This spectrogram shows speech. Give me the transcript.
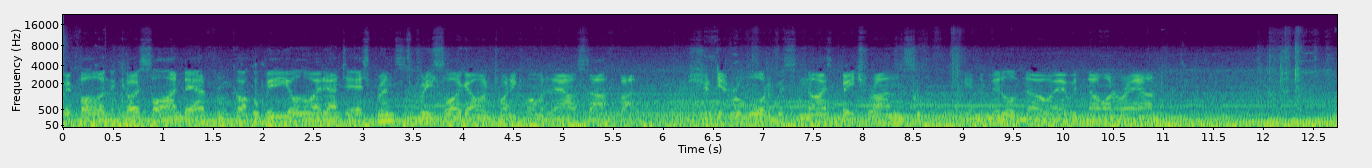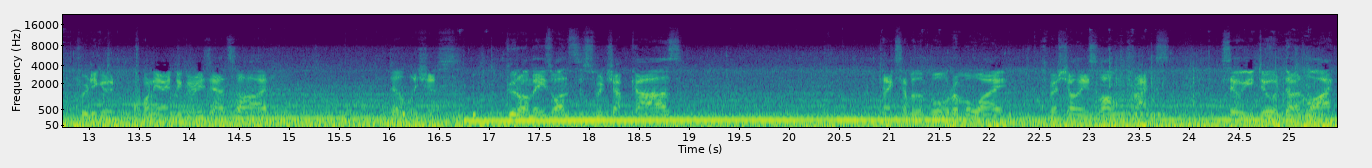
We're following the coastline down from Cocklebiddy all the way down to Esperance. It's pretty slow going, 20 kilometre an hour stuff, but should get rewarded with some nice beach runs in the middle of nowhere with no one around. Pretty good. 28 degrees outside. Delicious. Good on these ones to switch up cars. Take some of the boredom away, especially on these long tracks. See what you do and don't like.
